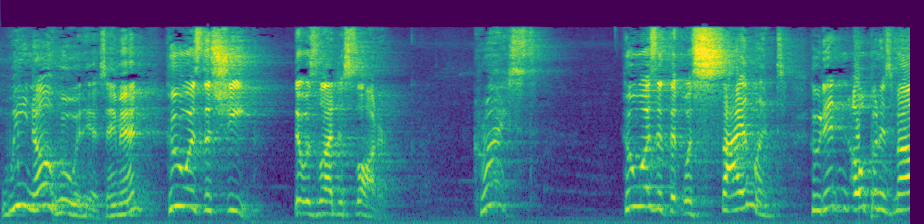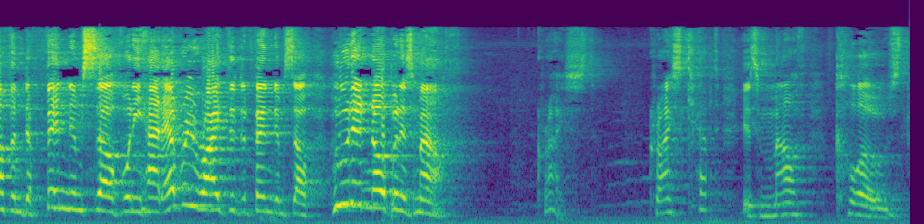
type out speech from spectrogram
we know who it is. Amen. Who was the sheep that was led to slaughter? Christ. Who was it that was silent? Who didn't open his mouth and defend himself when he had every right to defend himself? Who didn't open his mouth? Christ. Christ kept his mouth closed.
